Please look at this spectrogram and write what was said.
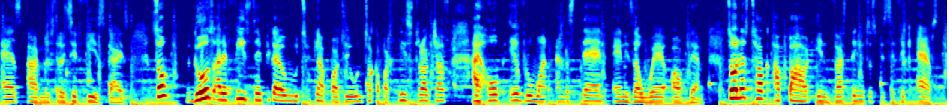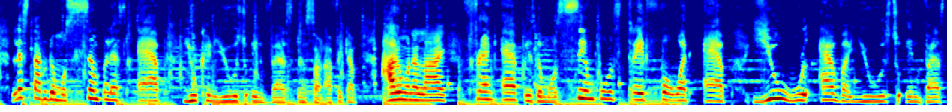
as administrative fees guys. So those are the fees typically we'll be talking about. Today when talk about fee structures. I hope everyone understand and is aware of them. So let's talk about investing into specific apps. Let's start with the most simplest app you can use to invest in south africa. I don't want to lie Franc app is the most simple straightforward app you will ever use to invest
